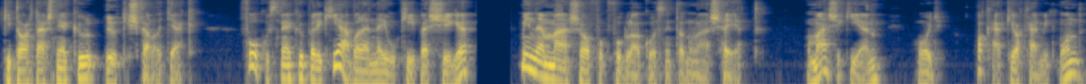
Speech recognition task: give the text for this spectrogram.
kitartás nélkül ők is feladják. Fókusz nélkül pedig hiába lenne jó képessége, minden mással fog foglalkozni tanulás helyett. A másik ilyen, hogy akárki akármit mond,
